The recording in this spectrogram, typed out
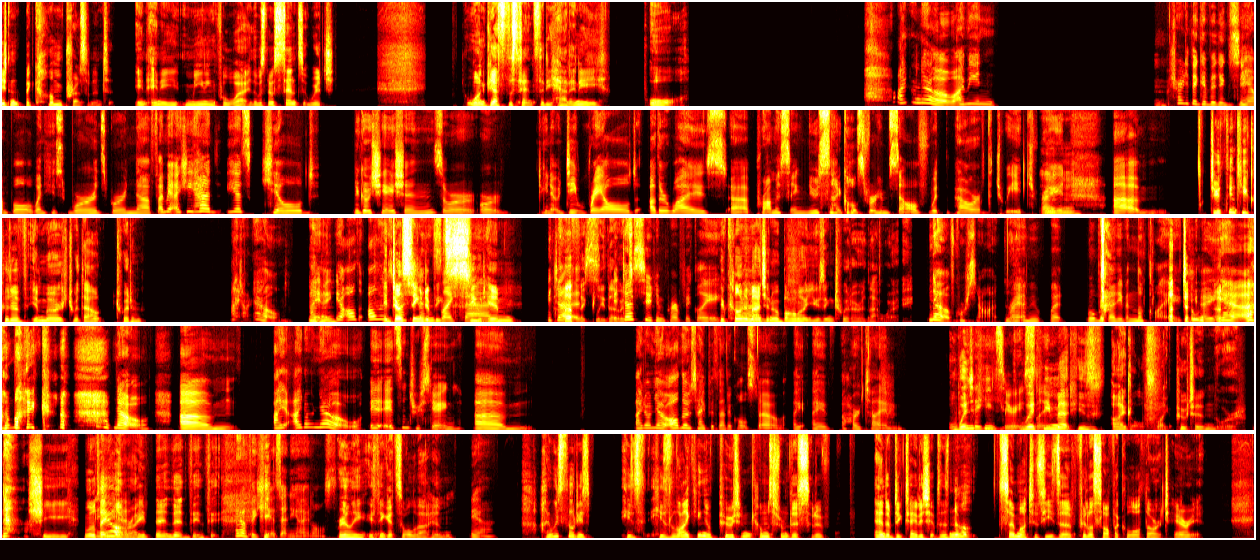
didn't become president in any meaningful way. There was no sense at which one gets the sense that he had any awe. I don't know. I mean, I'm trying to think of an example when his words were enough. I mean, he had he has killed negotiations or or you know derailed otherwise uh, promising news cycles for himself with the power of the tweet, right? Mhm. Um, Do you think he could have emerged without Twitter? I don't know. I, I you know, all all those It does seem to be like suit that, him It does. perfectly, though. It does suit him perfectly. You can't Um, imagine Obama using Twitter in that way. No, of course not. Right? I mean, what what would that even look like? Uh, yeah, like no. Um, I I don't know. It, it's interesting. Um, I don't know. All those hypotheticals, though, I I have a hard time. When he, when he met his idols like Putin or Xi, well, they Yeah, are right. They, they, they, I don't think he, He- has any idols. really, you think it's all about him? Yeah. I always thought his his his liking of Putin comes from this sort of end of dictatorship. There's not so much as he's a philosophical authoritarian.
